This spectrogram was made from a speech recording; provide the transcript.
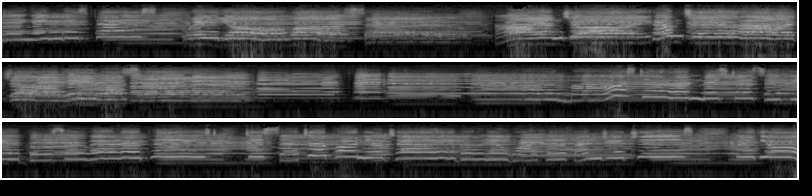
standing in this place with your wassail. I and joy come to a jolly wassail. Oh, master and mistress, if you be so well pleased to set upon your table your wife and your cheese with your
